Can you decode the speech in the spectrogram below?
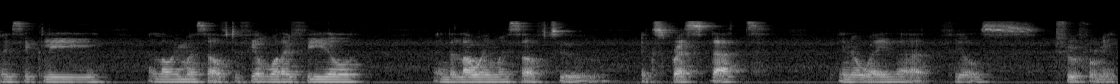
Basically, allowing myself to feel what I feel and allowing myself to express that in a way that feels true for me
